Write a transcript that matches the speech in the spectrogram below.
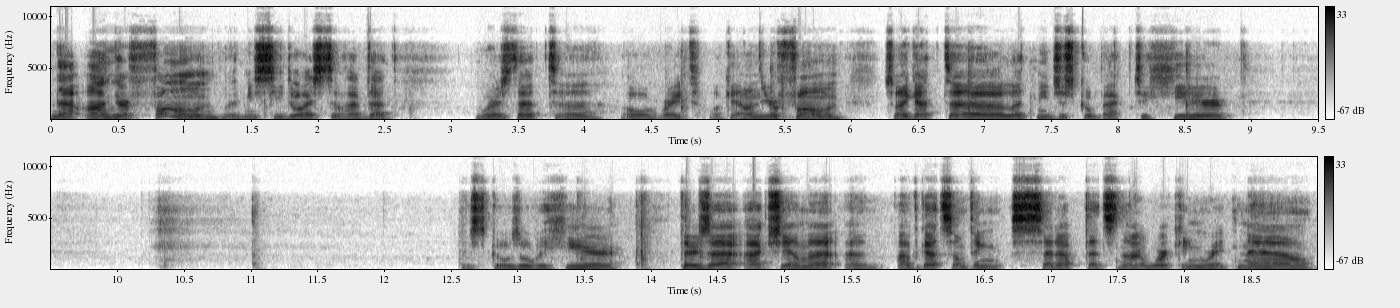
Now on your phone let me see do I still have that? Where's that uh oh right okay on your phone. So I got uh let me just go back to here this goes over here. There's a actually I'm a, a I've got something set up that's not working right now.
